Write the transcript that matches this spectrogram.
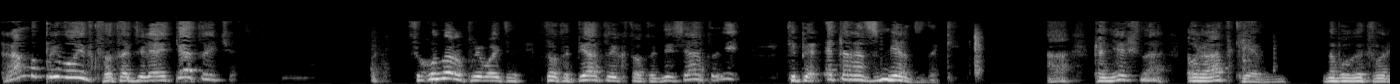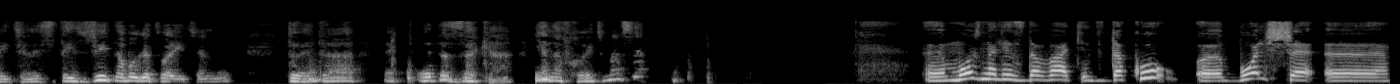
Рамба приводит, кто-то отделяет пятую часть. Шухунару приводит кто-то пятую, кто-то десятую. И теперь это размер сдаки. А, конечно, Кевин на благотворительность, это жить на благотворительность, то это, это зака, и она входит в масса. Э, можно ли сдавать сдаку э, больше, э,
